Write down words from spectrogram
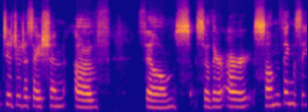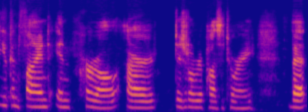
digitization of films. So there are some things that you can find in Pearl, our digital repository, that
